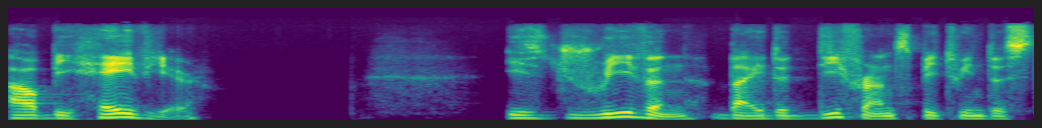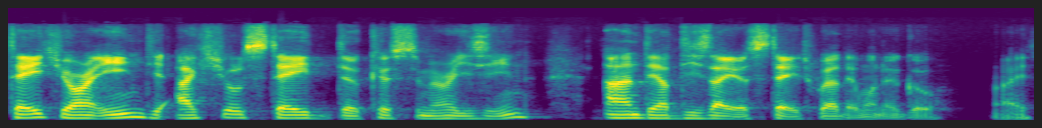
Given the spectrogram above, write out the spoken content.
our behavior is driven by the difference between the state you are in, the actual state the customer is in, and their desired state where they want to go, right?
